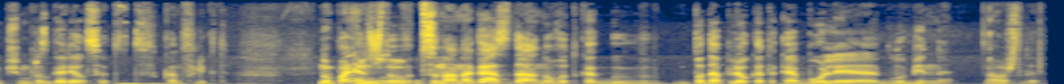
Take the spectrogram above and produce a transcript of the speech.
в общем, разгорелся этот конфликт? Ну, понятно, ну, что цена на газ, да, но вот как бы подоплека такая более глубинная, на ваш взгляд.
